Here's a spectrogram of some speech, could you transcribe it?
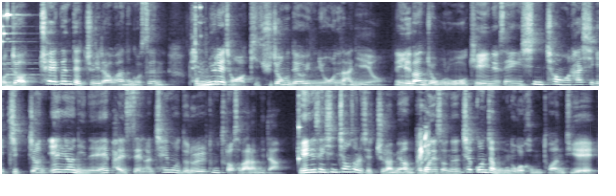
먼저 최근 대출이라고 하는 것은 법률에 정확히 규정되어 있는 용어는 아니에요. 일반적으로 개인회생 신청을 하시기 직전 1년 이내에 발생한 채무들을 통틀어서 말합니다. 개인회생 신청서를 제출하면 법원에서는 채권자 목록을 검토한 뒤에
